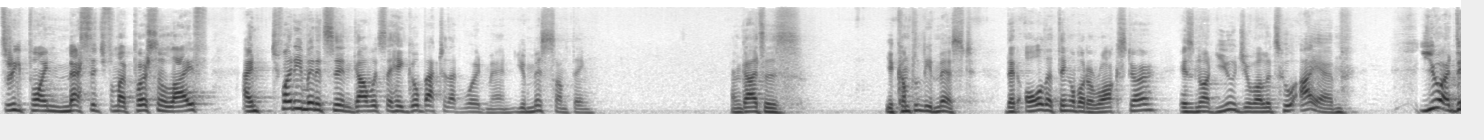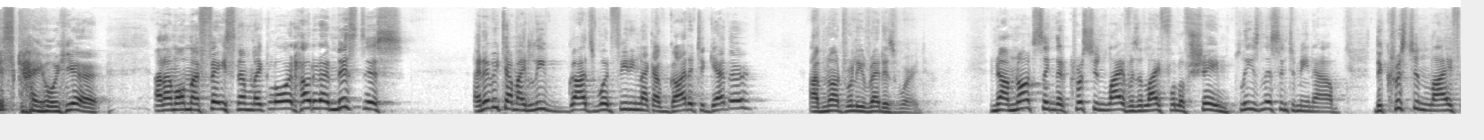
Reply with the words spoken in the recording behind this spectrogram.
three point message for my personal life. And 20 minutes in, God would say, Hey, go back to that word, man. You missed something. And God says, You completely missed that all the thing about a rock star is not you, Joel, it's who I am. You are this guy over here. And I'm on my face and I'm like, Lord, how did I miss this? And every time I leave God's word feeling like I've got it together, I've not really read his word. Now, I'm not saying that Christian life is a life full of shame. Please listen to me now. The Christian life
